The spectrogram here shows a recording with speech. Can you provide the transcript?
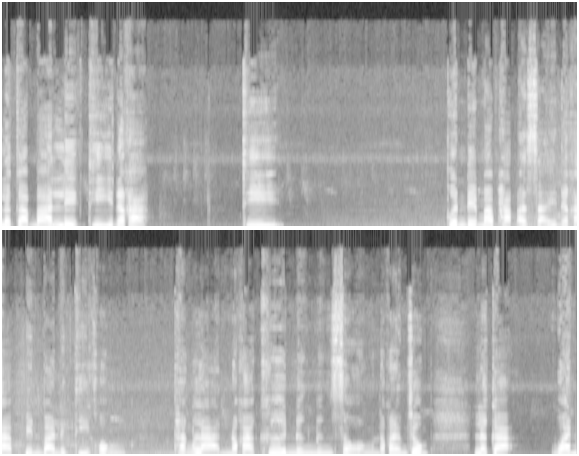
แล้วก็บ้านเลขที่นะคะที่ พิ่นได้มาพักอาศัยนะคะเป็นบ้านเลขที่ของทางลานเนาะค่ะคือ 112เนาะค่ะท่านผู้ชม แล้วก็วัน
